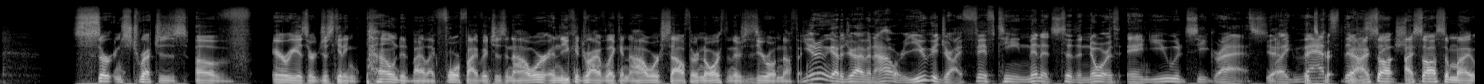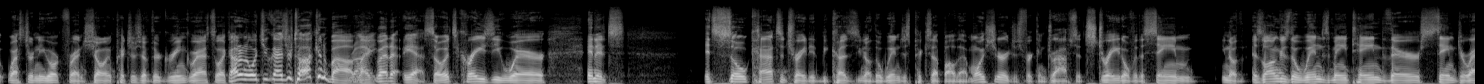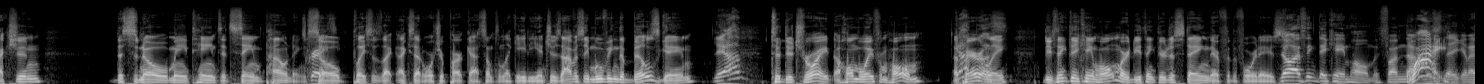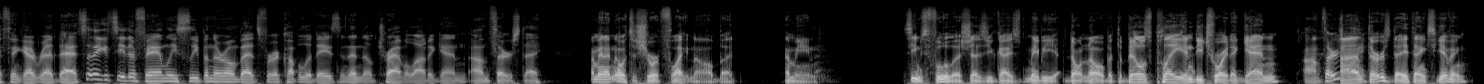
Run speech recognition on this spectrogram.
certain stretches of areas are just getting pounded by like four or five inches an hour, and you can drive like an hour south or north, and there's zero nothing. You don't even got to drive an hour. You could drive 15 minutes to the north, and you would see grass. like that's the yeah. I saw. I saw some of my Western New York friends showing pictures of their green grass. They're like, I don't know what you guys are talking about. Like, but, uh, yeah. So it's crazy where, and it's it's so concentrated because you know the wind just picks up all that moisture, just freaking drops it straight over the same. You know, as long as the winds maintained their same direction. The snow maintains its same pounding. crazy. So places like, like I said, Orchard Park got something like 80 inches. Obviously, moving the Bills game Yeah. to Detroit, a home away from home. Apparently, bless. do you think they came home, or do you think they're just staying there for the four days? No, I think they came home. If I'm not Why? mistaken, I think I read that. So they could see their family, sleep in their own beds for a couple of days, and then they'll travel out again on Thursday. I mean, I know it's a short flight and all, but I mean, seems foolish as you guys maybe don't know, but the Bills play in Detroit again On Thursday. on Thursday, Thanksgiving.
